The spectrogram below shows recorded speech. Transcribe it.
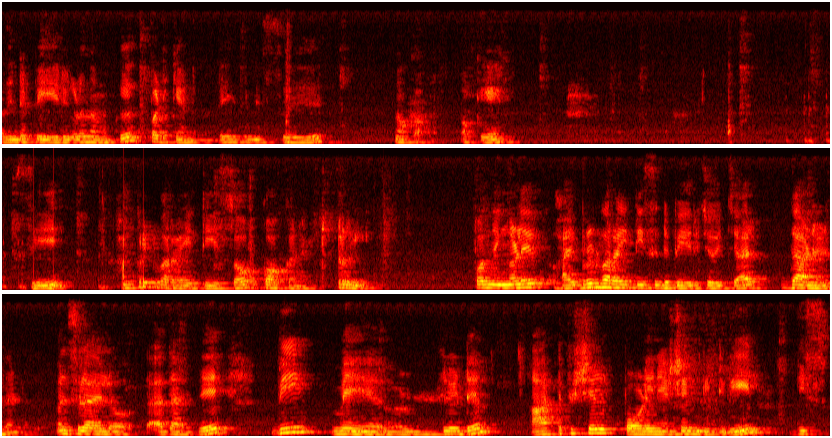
അതിന്റെ പേരുകൾ നമുക്ക് പഠിക്കേണ്ടതുണ്ട്. ഇത് മിസ് നോക്കാം. Okay see hybrid varieties of coconut tree അപ്പോൾ നിങ്ങൾ ഹൈബ്രിഡ് വെറൈറ്റീസിന്റെ പേര് ചോദിച്ചാൽ ഇതാണ് എഴുതേണ്ടത്. മനസ്സിലായല്ലോ? അതായത് we did artificial pollination between this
